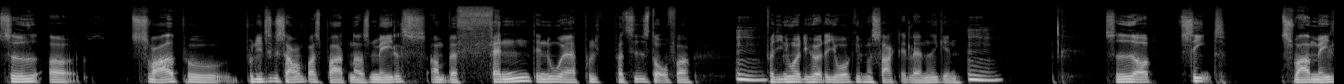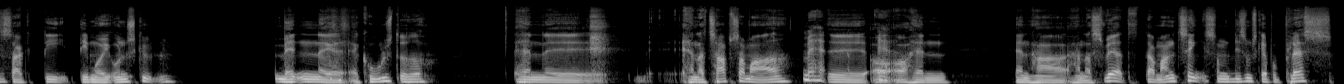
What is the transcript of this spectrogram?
siddet og svaret på politiske samarbejdspartners mails om, hvad fanden det nu er, partiet står for. Mm. Fordi nu har de hørt, at Joachim har sagt et eller andet igen. Mm. Siddet op sent, svaret mail sagt, det, det må I undskylde. Manden er, er kuglestøder. Han, øh, han har tabt så meget, Men han, øh, og, ja. og han, han, har, han har svært. Der er mange ting, som ligesom skal på plads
